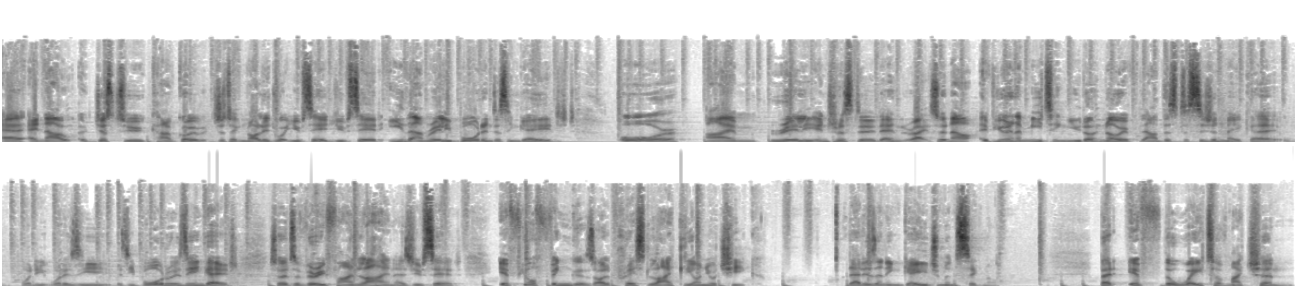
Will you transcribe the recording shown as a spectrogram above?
Uh, and now, uh, just to kind of go, just acknowledge what you've said. You've said either I'm really bored and disengaged, or I'm really interested. And right, so now if you're in a meeting, you don't know if now this decision maker, what he, what is he? Is he bored or is he engaged? So it's a very fine line, as you've said. If your fingers are pressed lightly on your cheek, that is an engagement signal. But if the weight of my chin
